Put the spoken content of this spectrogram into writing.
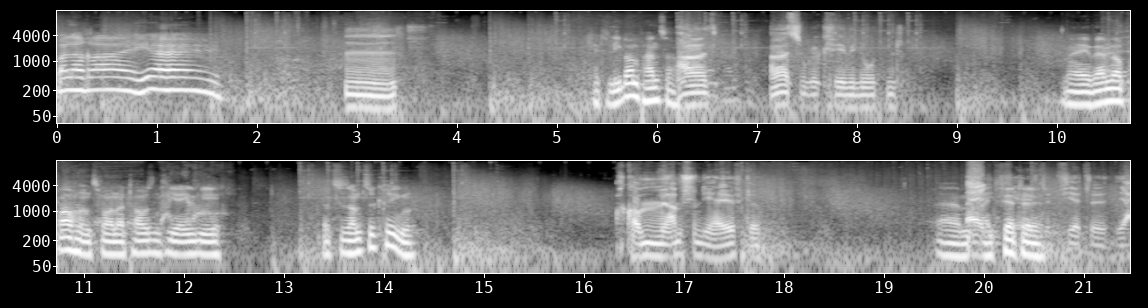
Ballerei, yay! Ich hätte lieber einen Panzer. Aber, aber zum Glück vier Minuten. Nee, werden wir auch brauchen, um 200.000 hier irgendwie äh, zusammenzukriegen. Ach komm, wir haben schon die Hälfte. Ähm, Äh, ein Viertel. Hälfte, ein Viertel. Ja,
